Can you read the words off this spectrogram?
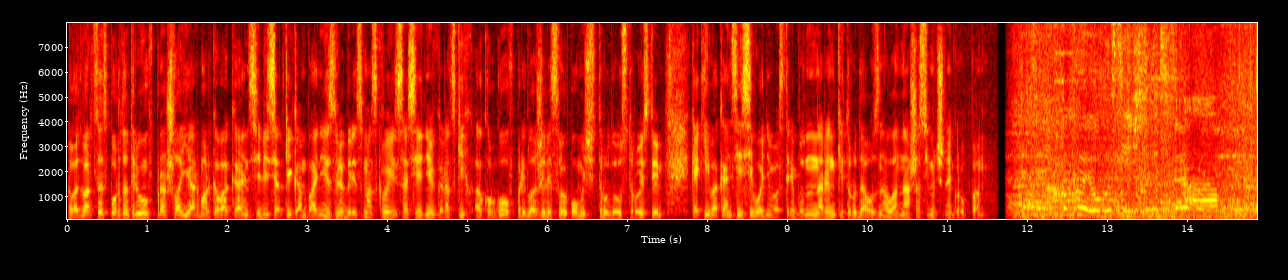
Во Дворце спорта «Триумф» прошла ярмарка вакансий. Десятки компаний из Люберец, Москвы и соседних городских округов предложили свою помощь в трудоустройстве. Какие вакансии сегодня востребованы на рынке труда, узнала наша съемочная группа. В какой области ищете для себя работу?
